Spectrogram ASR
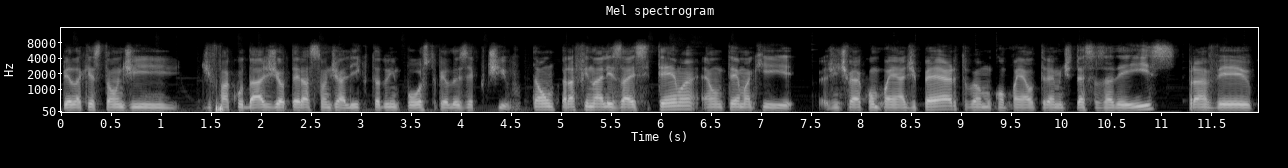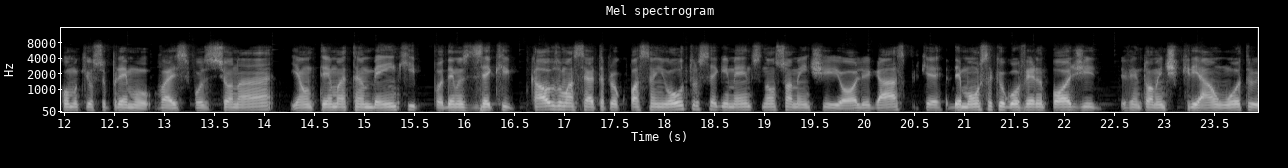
pela questão de, de faculdade de alteração de alíquota do imposto pelo executivo. Então, para finalizar esse tema, é um tema que a gente vai acompanhar de perto, vamos acompanhar o trâmite dessas ADIs para ver como que o Supremo vai se posicionar e é um tema também que podemos dizer que causa uma certa preocupação em outros segmentos, não somente óleo e gás, porque demonstra que o governo pode eventualmente criar um outro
